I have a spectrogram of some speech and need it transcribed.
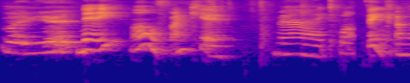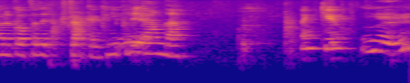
My Me? Oh, thank you. Right. Well, I think I'm going to go for the dragon. Can you put it down there? Thank you. yeah.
